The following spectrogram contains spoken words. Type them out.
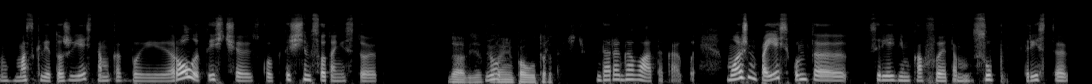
Ну, в Москве тоже есть, там как бы роллы тысяча, сколько, 1700 они стоят. Да, где-то ну, в районе полутора тысяч. Дороговато как бы. Можно поесть в каком-то среднем кафе, там суп 350-400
